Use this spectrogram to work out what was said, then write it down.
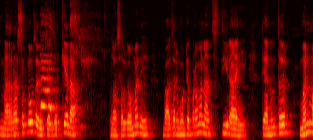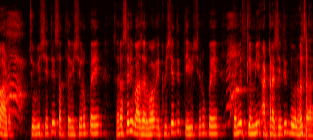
लासलगावचा विचार जर केला लासलगावमध्ये बाजार मोठ्या प्रमाणात स्थिर आहे. त्यानंतर मनमाड चोवीसशे ते सत्तावीसशे रुपये सरासरी बाजारभाव एकवीसशे ते तेवीसशे रुपये कमीत कमी अठराशे ते दोन हजार.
